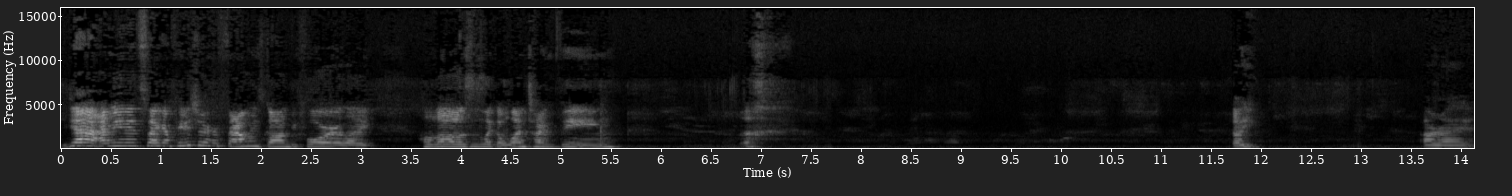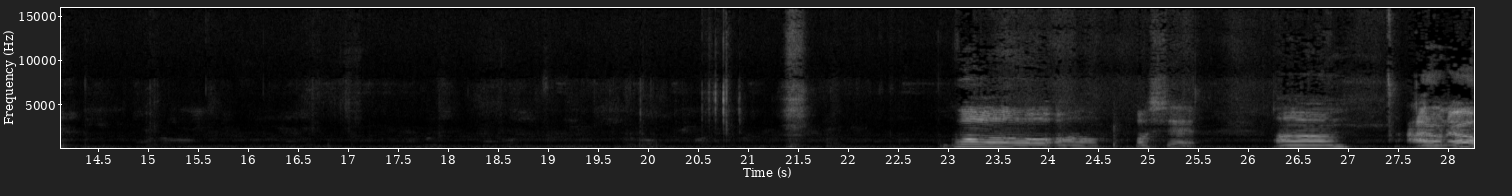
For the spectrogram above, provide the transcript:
Yeah, I mean, it's like, I'm pretty sure her family's gone before. Like, hello, this is like a one time thing. Ugh. Oh, you... Alright. Whoa! Oh, oh shit. Um, I don't know.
